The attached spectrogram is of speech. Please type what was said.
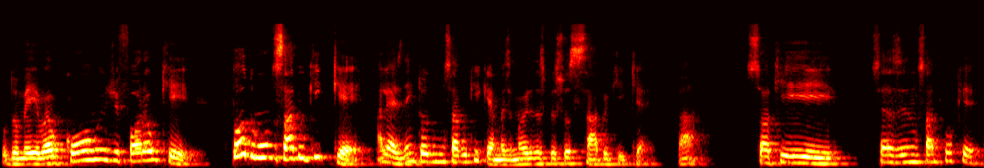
o do meio é o como e o de fora é o quê. Todo mundo sabe o que quer. Aliás, nem todo mundo sabe o que quer, mas a maioria das pessoas sabe o que quer, tá? Só que você às vezes não sabe por quê.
